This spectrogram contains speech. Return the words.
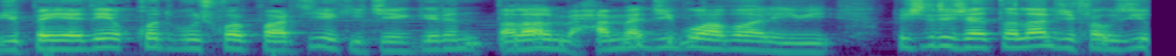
ji peyedê qut bû ji xwe partiyekî çêkirin Talal Mihemed jî bû hevalî wî piştî ji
